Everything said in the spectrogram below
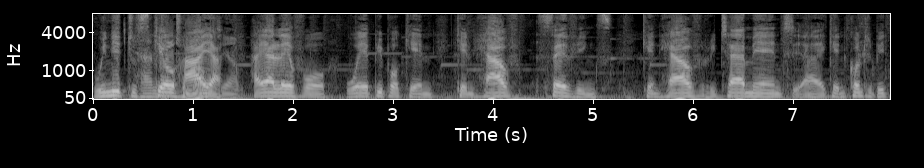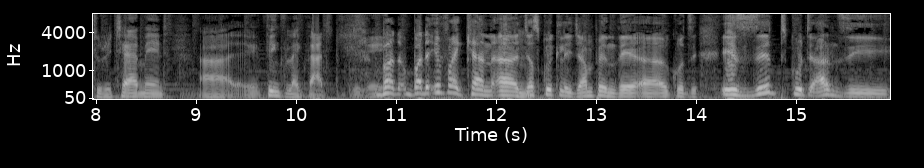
We need to Hand scale to higher yeah. higher level where people can can have savings can have retirement uh, can contribute to retirement uh, things like that. Eh, But but if I can uh, just quickly jump in there, uh, Kudzi, is it kuti hanzi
